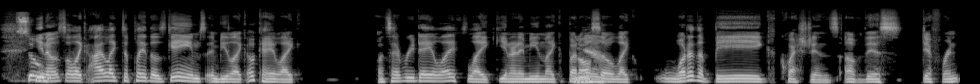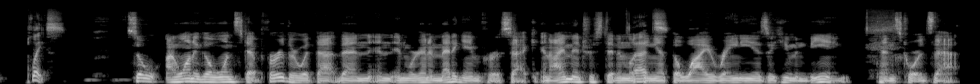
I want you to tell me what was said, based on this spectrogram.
so you know, so like I like to play those games and be like, okay, like what's everyday life like? You know what I mean? Like, but Yeah. also like, what are the big questions of this different place? So I want to go one step further with that then, and, and we're going to metagame for a sec. And I'm interested in looking That's- at the why Rene as a human being tends towards that.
